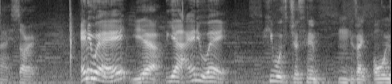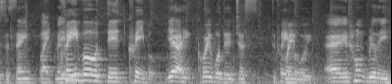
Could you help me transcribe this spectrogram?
Alright, sorry. Anyway, Yeah, yeah. Anyway, he was just him. He's like always the same. Mm. like Maybe- Quavo did Quavo. Yeah, he, Quavo did just the Quavo. Quavo. I don't really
